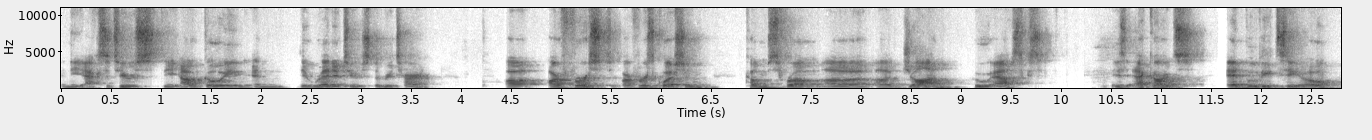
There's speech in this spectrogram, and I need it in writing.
in the exitus, the outgoing, and the reditus, the return. Uh, our first our first question comes from uh, uh, John, who asks, "Is Eckhart's Ebullitio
